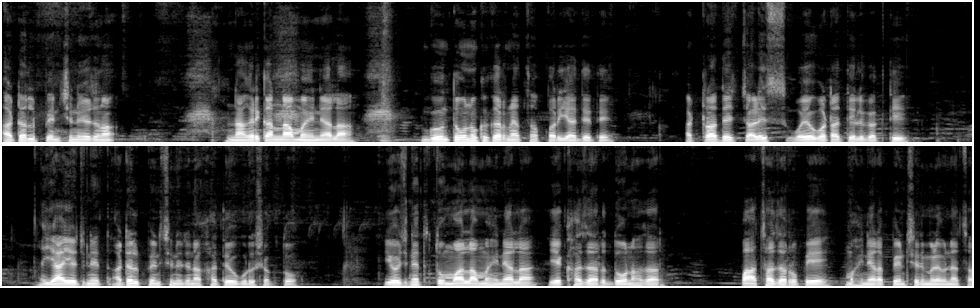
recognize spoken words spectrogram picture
अटल पेन्शन योजना नागरिकांना महिन्याला गुंतवणूक करण्याचा पर्याय देते. अठरा ते चाळीस वयोगटातील व्यक्ती या योजनेत अटल पेन्शन योजना खाते उघडू शकतो. योजनेत तुम्हाला महिन्याला एक हजार दोन हजार पाच हजार रुपये महिन्याला पेन्शन मिळवण्याचा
